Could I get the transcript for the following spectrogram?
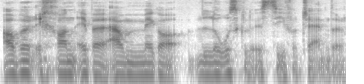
aber ich kann eben auch mega losgelöst sein von Gender.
